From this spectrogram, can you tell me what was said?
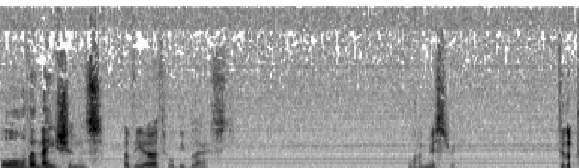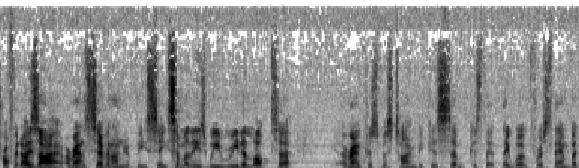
All the nations of the earth will be blessed. What a mystery. To the prophet Isaiah, around 700 BC. Some of these we read a lot uh, around Christmas time because um, cause they, they work for us then. But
